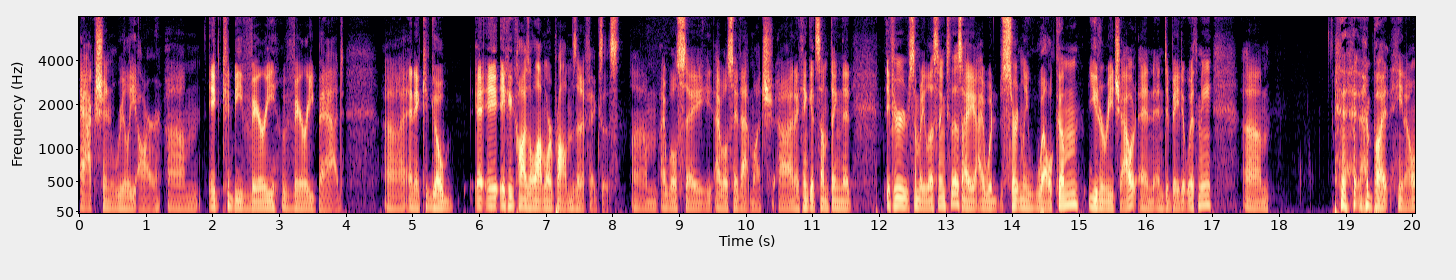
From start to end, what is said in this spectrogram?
action really are. Um, it could be very, very bad, uh, and it could go. It, it, could cause a lot more problems than it fixes. Um, I will say, I will say that much, uh, and I think it's something that, if you're somebody listening to this, I, I would certainly welcome you to reach out and, and debate it with me. Um, but you know,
